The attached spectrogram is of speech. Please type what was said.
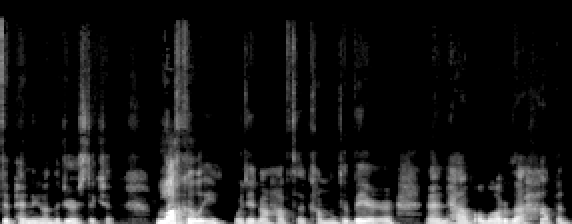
depending on the jurisdiction. Luckily we did not have to come to bear and have a lot of that happen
